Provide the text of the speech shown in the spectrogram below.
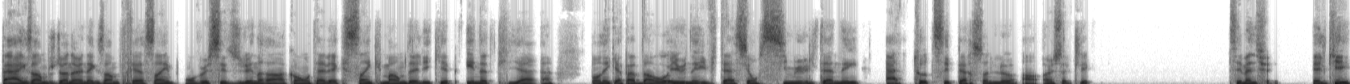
par exemple, je donne un exemple très simple, on veut céduler une rencontre avec cinq membres de l'équipe et notre client, on est capable d'envoyer une invitation simultanée à toutes ces personnes-là en un seul clic. C'est magnifique. Elki,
